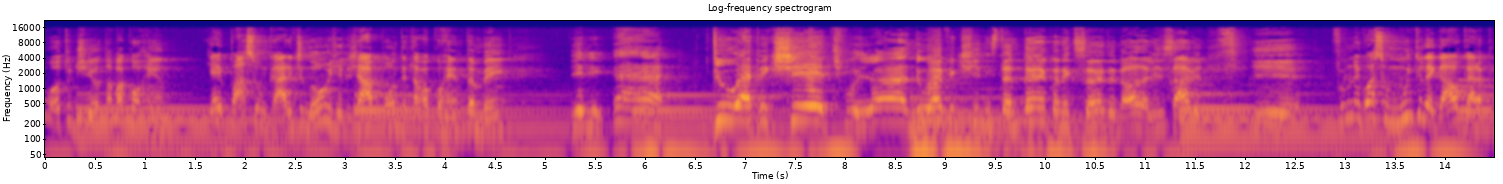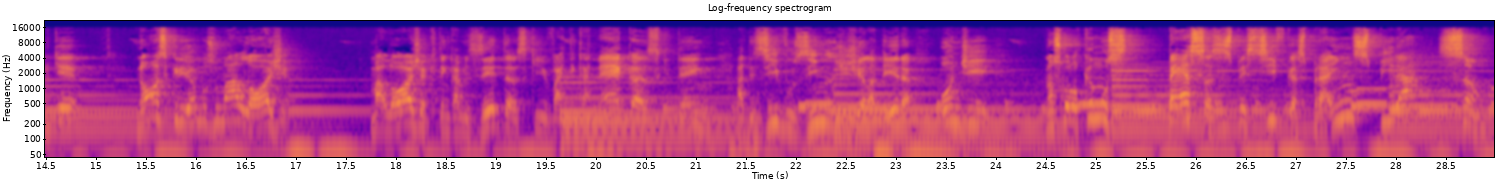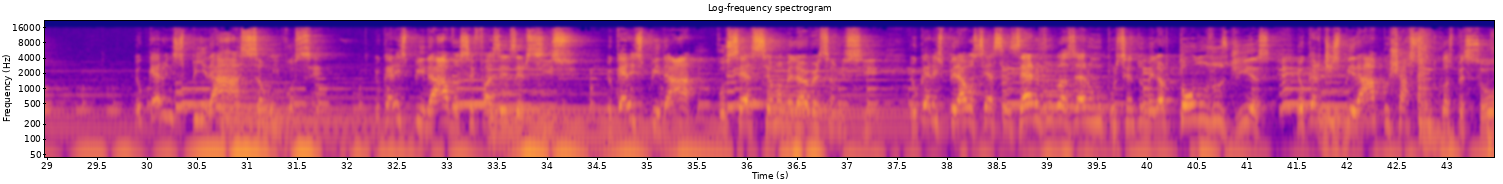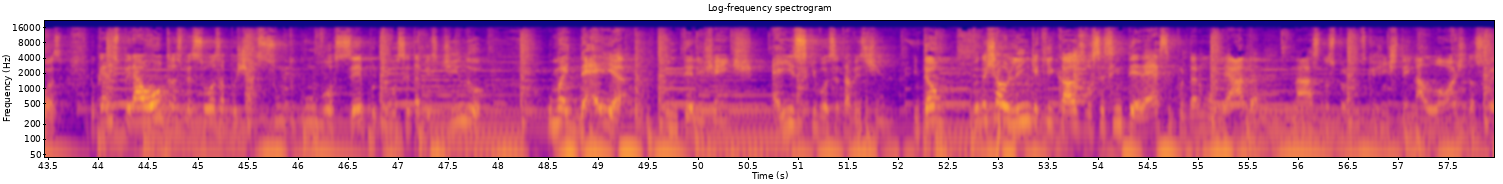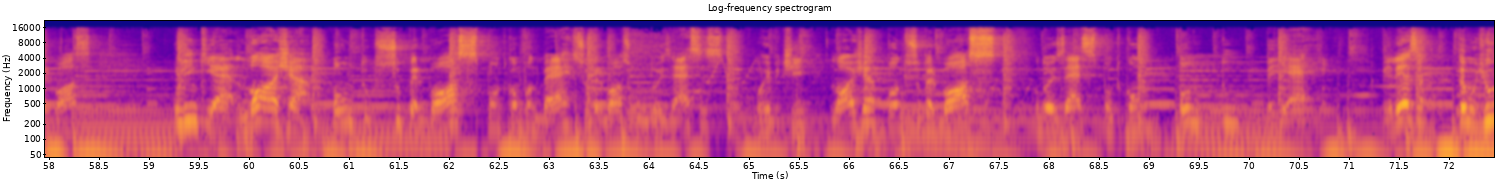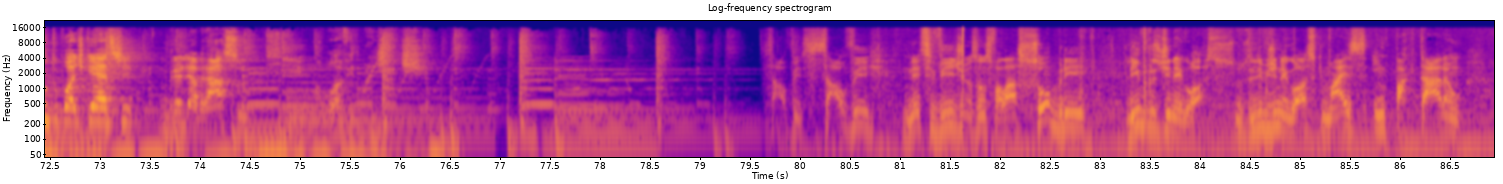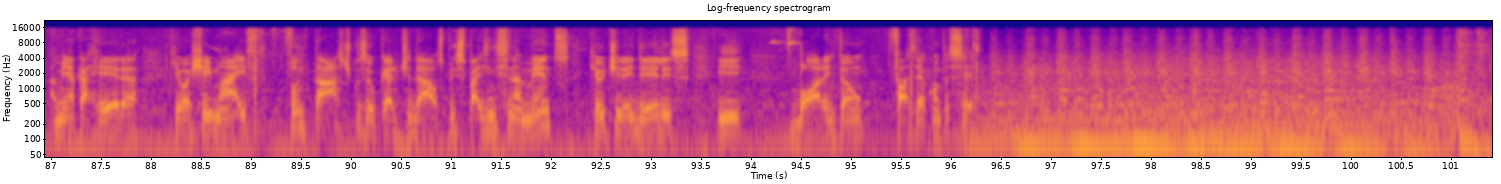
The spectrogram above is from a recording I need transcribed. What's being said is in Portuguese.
O outro dia eu tava correndo. E aí passa um cara de longe, ele já aponta, ele tava correndo também. E ele, ah, do epic shit, tipo, ah, do epic shit, instantânea conexão entre nós ali, sabe? E foi um negócio muito legal, cara, porque nós criamos uma loja. Uma loja que tem camisetas, que vai ter canecas, que tem adesivos, ímãs de geladeira, onde nós colocamos peças específicas para inspiração. Eu quero inspirar a ação em você. Eu quero inspirar você a fazer exercício. Eu quero inspirar você a ser uma melhor versão de si. Eu quero inspirar você a ser 0,01% melhor todos os dias. Eu quero te inspirar a puxar assunto com as pessoas. Eu quero inspirar outras pessoas a puxar assunto com você, porque você está vestindo uma ideia inteligente. É isso que você está vestindo. Então, vou deixar o link aqui caso você se interesse por dar uma olhada nas, nos produtos que a gente tem na loja da Superboss. O link é loja.superboss.com.br, Superboss com dois S. Vou repetir, loja.superboss com dois S.com.br. Beleza? Tamo junto, podcast. Um grande abraço e uma boa vida pra gente. Salve, salve! Nesse vídeo nós vamos falar sobre livros de negócios. Os livros de negócios que mais impactaram a minha carreira, que eu achei mais fantásticos. Eu quero te dar os principais ensinamentos que eu tirei deles e bora então fazer acontecer.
